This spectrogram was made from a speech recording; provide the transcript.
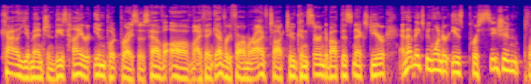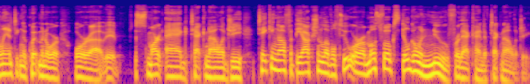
Kyle, you mentioned these higher input prices have, uh, I think, every farmer I've talked to concerned about this next year, and that makes me wonder: is precision planting equipment or or uh, smart ag technology taking off at the auction level too, or are most folks still going new for that kind of technology?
